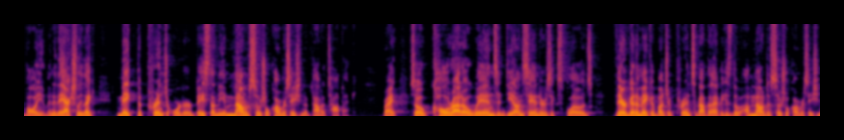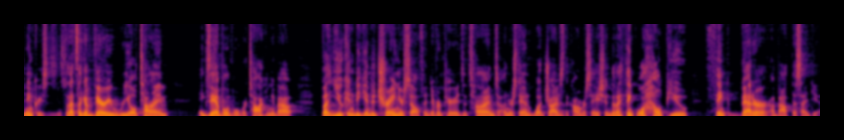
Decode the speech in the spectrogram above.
volume. And they actually like make the print order based on the amount of social conversation about a topic, right? So Colorado wins and Deion Sanders explodes. They're going to make a bunch of prints about that because the amount of social conversation increases. And so that's like a very real time example of what we're talking about. But you can begin to train yourself in different periods of time to understand what drives the conversation that I think will help you think better about this idea.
